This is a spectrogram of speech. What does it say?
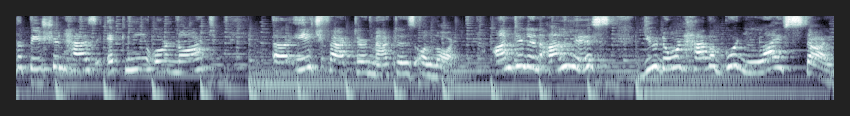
the patient has acne or not, uh, age factor matters a lot. Until and unless you don't have a good lifestyle,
